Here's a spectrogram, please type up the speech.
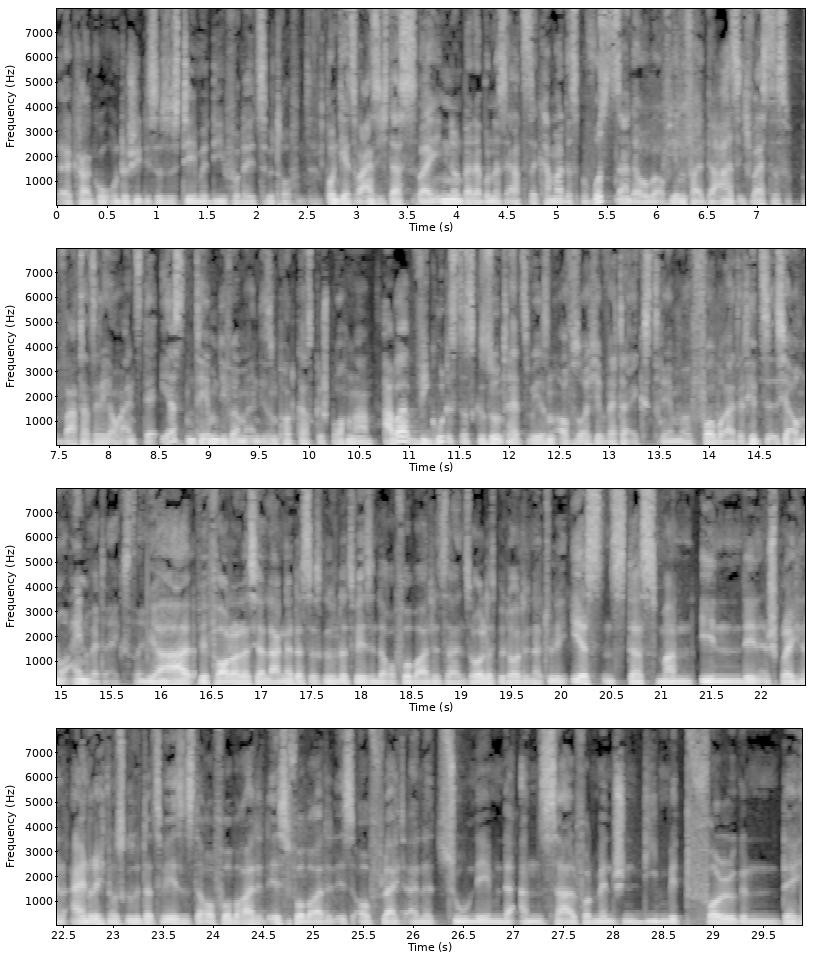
Erkrankungen unterschiedlichster Systeme, die von der Hitze betroffen sind. Und jetzt weiß ich, dass bei Ihnen und bei der Bundesärztekammer das Bewusstsein darüber auf jeden Fall da ist. Ich weiß, das war tatsächlich auch eins der ersten Themen, die wir mal in diesem Podcast gesprochen haben. Aber wie gut ist das Gesundheitswesen auf solche Wetterextreme vorbereitet? Hitze ist ja auch nur ein Wetterextrem. Ja, ne? wir fordern das ja lange, dass das Gesundheitswesen darauf vorbereitet sein soll. Das bedeutet natürlich erstens, dass man in den entsprechenden Einrichtungen des Gesundheitswesens darauf vorbereitet ist, vorbereitet ist auf vielleicht eine zunehmende Anzahl von Menschen, die mit Folgen der Hitze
